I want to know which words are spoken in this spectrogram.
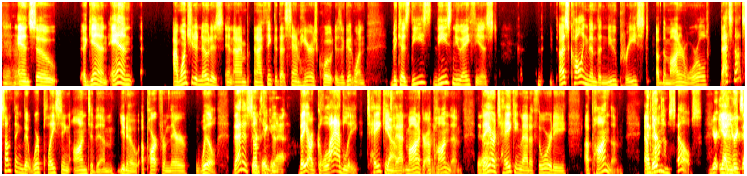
Mm-hmm. And so again, and I want you to notice and I'm and I think that that Sam Harris quote is a good one because these these new atheists us calling them the new priest of the modern world that's not something that we're placing onto them you know apart from their will that is something that, that, they are gladly taking yeah. that moniker mm-hmm. upon them. They, they are. are. taking that authority upon them, and upon themselves. You're, yeah, and, you're, exa-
